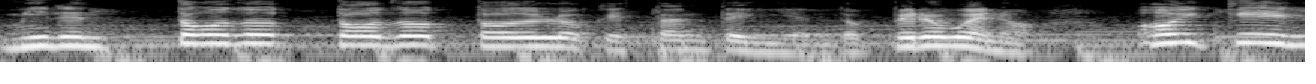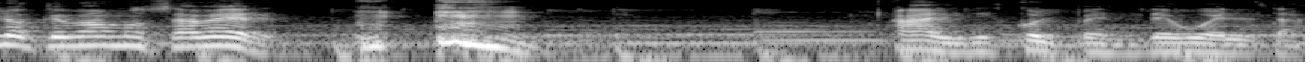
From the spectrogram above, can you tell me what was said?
Miren todo, todo, todo lo que están teniendo. Pero bueno, hoy qué es lo que vamos a ver. Ay, disculpen, de vuelta.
